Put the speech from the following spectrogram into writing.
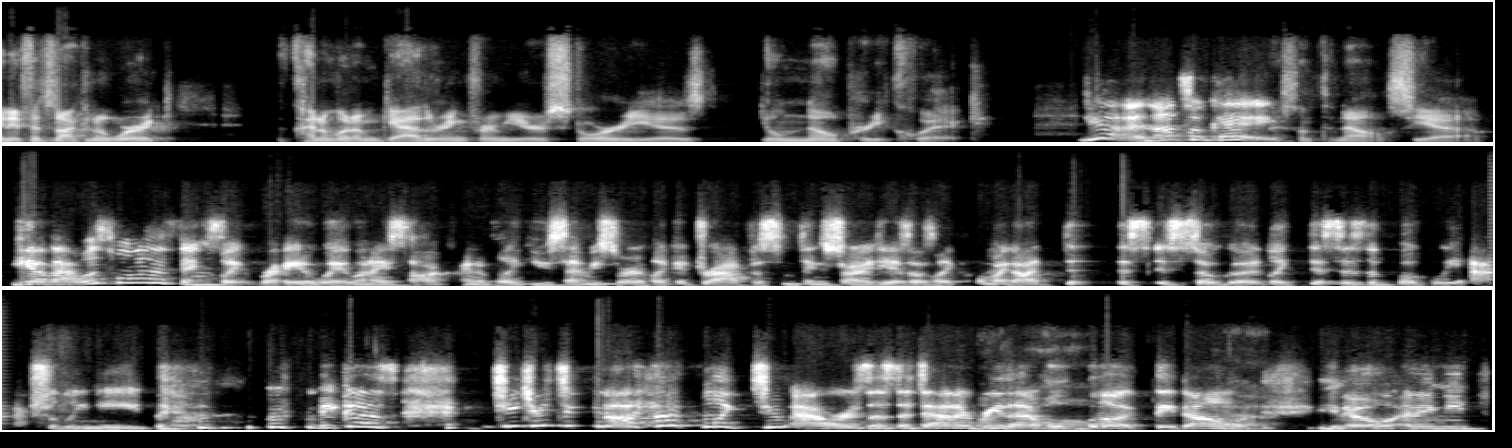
and if it's not going to work, kind of what I'm gathering from your story is you'll know pretty quick. Yeah, and that's okay. There's something else. Yeah. Yeah, that was one of the things like right away when I saw kind of like you sent me sort of like a draft of some things, some ideas. I was like, oh my God, this is so good. Like, this is the book we actually need. because teachers do not have like two hours to sit down and read that whole book. They don't, yeah. you know? And I mean,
